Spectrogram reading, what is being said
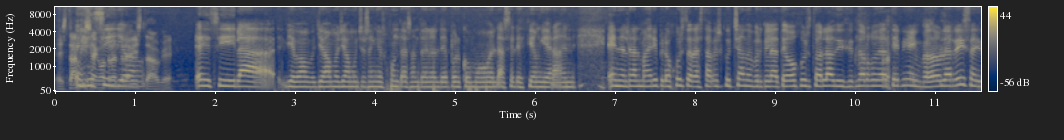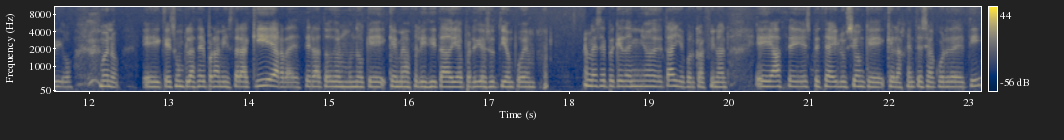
¿Está misa en sí, otra entrevista yo, o qué? Eh, sí, la, llevamos, llevamos ya muchos años juntas, tanto en el Depor como en la selección y ahora en, en, el Real Madrid, pero justo la estaba escuchando porque la tengo justo al lado diciendo algo de la técnica y me ha dado la risa y digo, bueno, eh, que es un placer para mí estar aquí y agradecer a todo el mundo que, que me ha felicitado y ha perdido su tiempo en, en ese pequeño detalle, porque al final eh, hace especial ilusión que, que, la gente se acuerde de ti.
